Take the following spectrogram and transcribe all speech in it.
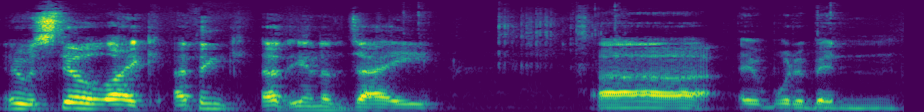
It was still like I think at the end of the day, uh, it would have been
